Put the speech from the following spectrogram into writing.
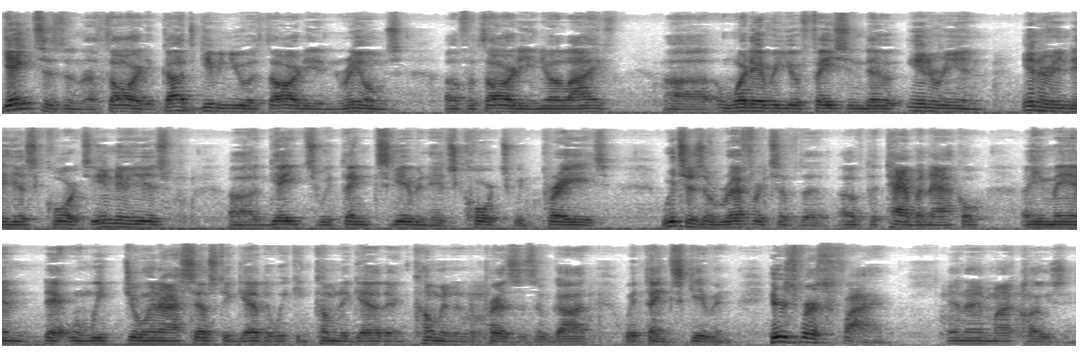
Gates is an authority. God's giving you authority in realms of authority in your life, uh, whatever you're facing, to enter in, enter into His courts, enter His uh, gates with thanksgiving, His courts with praise, which is a reference of the of the tabernacle. Amen. That when we join ourselves together, we can come together and come into the presence of God with thanksgiving. Here's verse 5, and in my closing.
